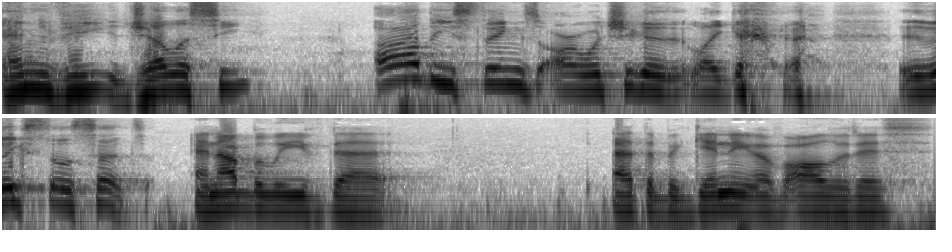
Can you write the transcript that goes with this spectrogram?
Envy, jealousy. All these things are what you get like. it makes no sense. And I believe that at the beginning of all of this,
